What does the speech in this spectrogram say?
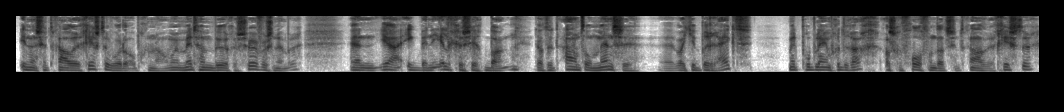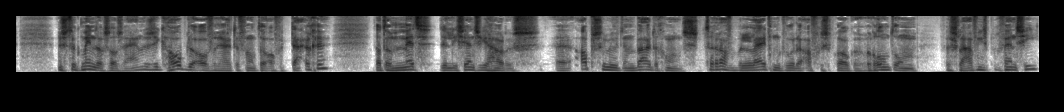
in een centraal register worden opgenomen... met hun burgerservice nummer. En ja, ik ben eerlijk gezegd bang dat het aantal mensen uh, wat je bereikt met probleemgedrag... als gevolg van dat centraal register een stuk minder zal zijn. Dus ik hoop de overheid ervan te overtuigen... dat er met de licentiehouders uh, absoluut een buitengewoon strafbeleid moet worden afgesproken... rondom verslavingspreventie.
